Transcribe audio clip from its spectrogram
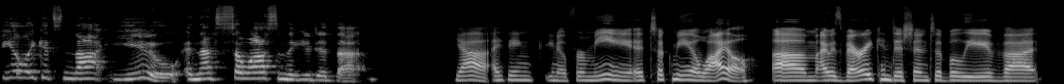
feel like it's not you and that's so awesome that you did that yeah i think you know for me it took me a while um i was very conditioned to believe that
